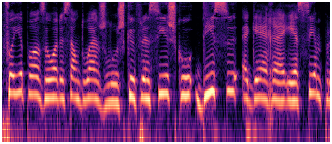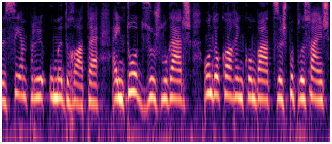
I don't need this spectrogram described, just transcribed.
Foi após a oração do Ângelus que Francisco disse a guerra é sempre, sempre uma derrota. Em todos os lugares onde ocorrem combates, as populações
